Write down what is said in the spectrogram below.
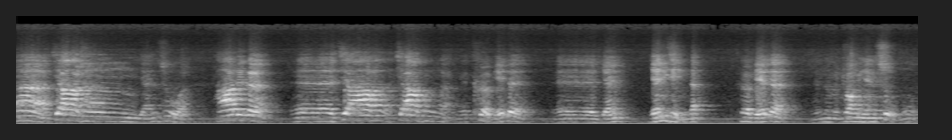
啊，加上严肃啊，他这个呃家家风啊也特别的呃严严谨的，特别的那么庄严肃穆。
